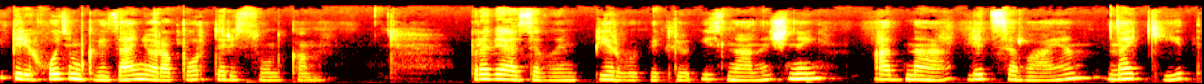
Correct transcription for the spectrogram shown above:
И переходим к вязанию раппорта рисунка. Провязываем первую петлю изнаночной, 1 лицевая, накид,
